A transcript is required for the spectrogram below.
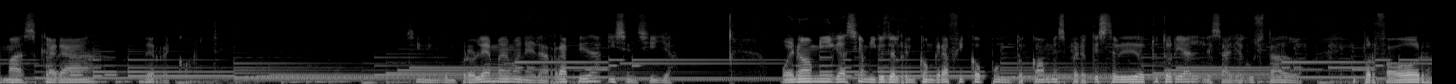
máscara de recorte. Sin ningún problema de manera rápida y sencilla bueno amigas y amigos del rincongráfico.com, espero que este video tutorial les haya gustado y por favor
